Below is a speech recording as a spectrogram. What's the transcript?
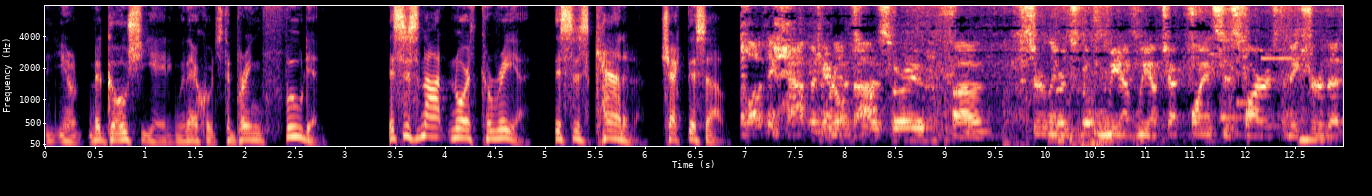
you know, negotiating with air quotes to bring food in. This is not North Korea. This is Canada. Check this out. A lot of things happen real fast. Uh, certainly, we have we have checkpoints as far as to make sure that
